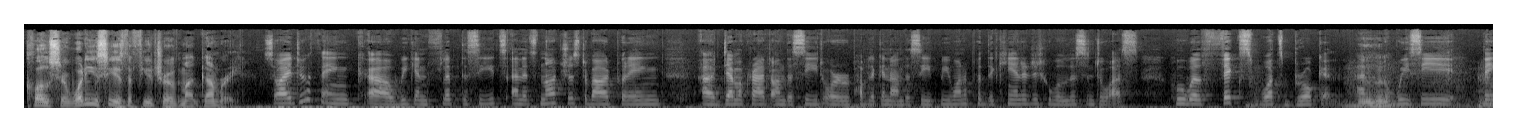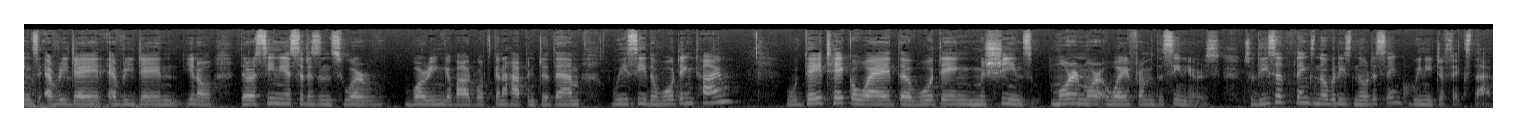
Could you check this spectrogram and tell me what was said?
closer. What do you see as the future of Montgomery? So I do think uh, we can flip the seats, and it's not just about putting a Democrat on the seat or a Republican on the seat. We want to put the candidate who will listen to us, who will fix what's broken. And Mm-hmm. we see things every day, every day. And, you know, there are senior citizens who are worrying about what's going to happen to them. We see the voting time. They take away the voting machines more and more away from the seniors. So these are the things nobody's noticing. We need to fix that.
